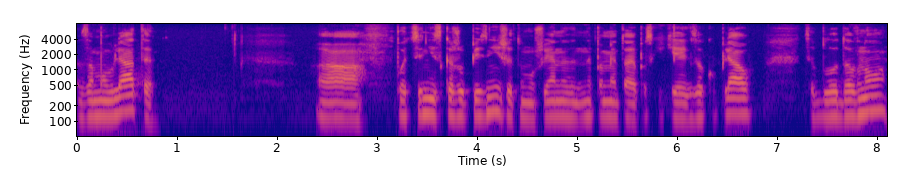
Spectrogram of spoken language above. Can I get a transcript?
замовляти. По ціні скажу пізніше, тому що я не, пам'ятаю, по скільки я їх закупляв. Це було давно.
